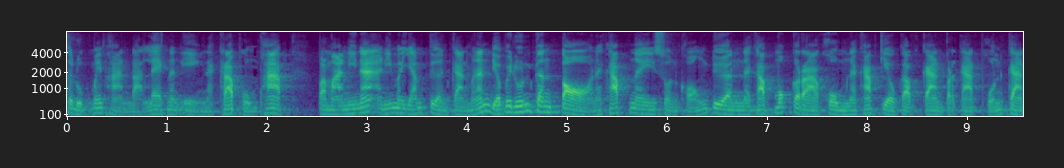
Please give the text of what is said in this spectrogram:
สรุปไม่ผ่านด่านแรกนั่นเองนะครับ ผมภาพ ประมาณนี้นะ อันนี้มาย้ำเตือนกันเพราะฉะนั้นเดี๋ยวไปลุ้นกันต่อนะครับในส่วนของเดือนนะครับมกราคมนะครับเกี่ยวกับการประกาศผลการ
